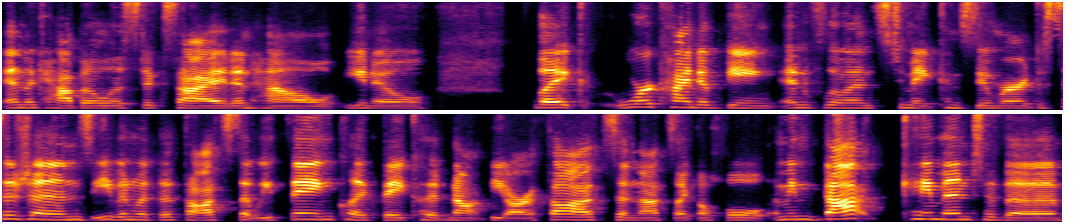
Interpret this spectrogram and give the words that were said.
and the capitalistic side and how you know like we're kind of being influenced to make consumer decisions even with the thoughts that we think like they could not be our thoughts and that's like a whole i mean that came into the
